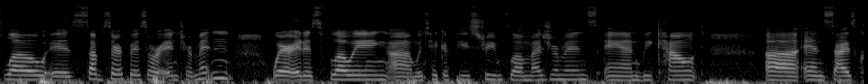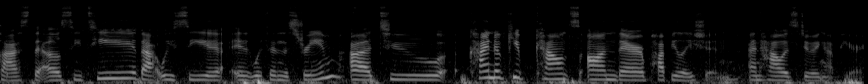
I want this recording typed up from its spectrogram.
flow is subsurface or intermittent, where it is flowing. Um, we take a few stream flow measurements and we count uh, and size class the LCT that we see within the stream uh, to kind of keep counts on their population and how it's doing up here.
